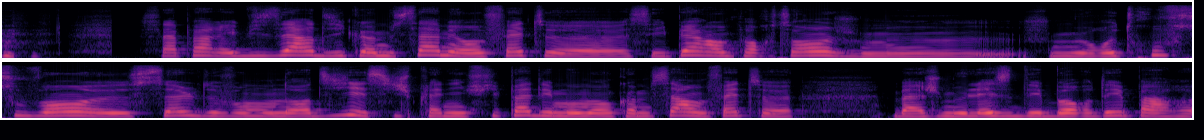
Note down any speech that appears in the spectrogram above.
Ça paraît bizarre dit comme ça, mais en fait, euh, c'est hyper important. Je me, retrouve souvent euh, seule devant mon ordi et si je planifie pas des moments comme ça, en fait, euh, bah, je me laisse déborder par,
